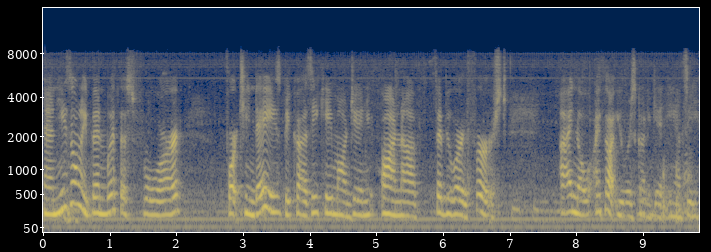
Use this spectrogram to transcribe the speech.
and he's only been with us for 14 days because he came on Janu- on uh, February 1st. I know, I thought you was going to get antsy.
